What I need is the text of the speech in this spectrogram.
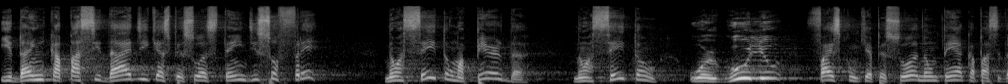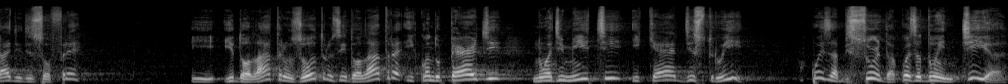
e da incapacidade que as pessoas têm de sofrer. Não aceitam uma perda, não aceitam o orgulho, faz com que a pessoa não tenha capacidade de sofrer. E idolatra os outros, idolatra, e quando perde, não admite e quer destruir. Uma coisa absurda, uma coisa doentia,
